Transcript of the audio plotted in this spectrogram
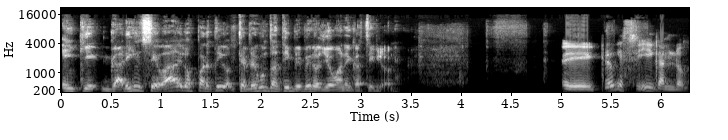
en que Garín se va de los partidos? Te pregunto a ti primero, Giovanni Castiglione. Eh, creo que sí, Carlos.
